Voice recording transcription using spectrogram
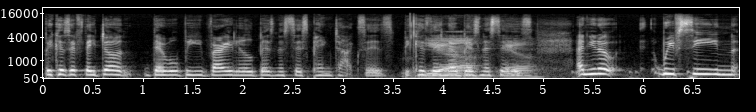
Because if they don't, there will be very little businesses paying taxes because Yeah, businesses. yeah. And, you know, we've seen,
